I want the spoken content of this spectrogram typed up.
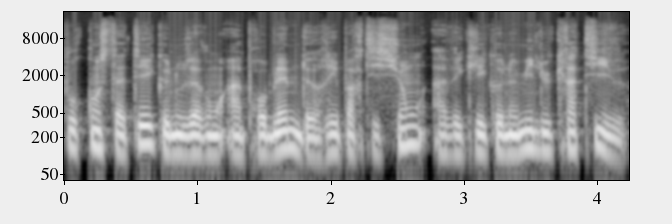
pour constater que nous avons un problème de répartition avec l'économie lucrative.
